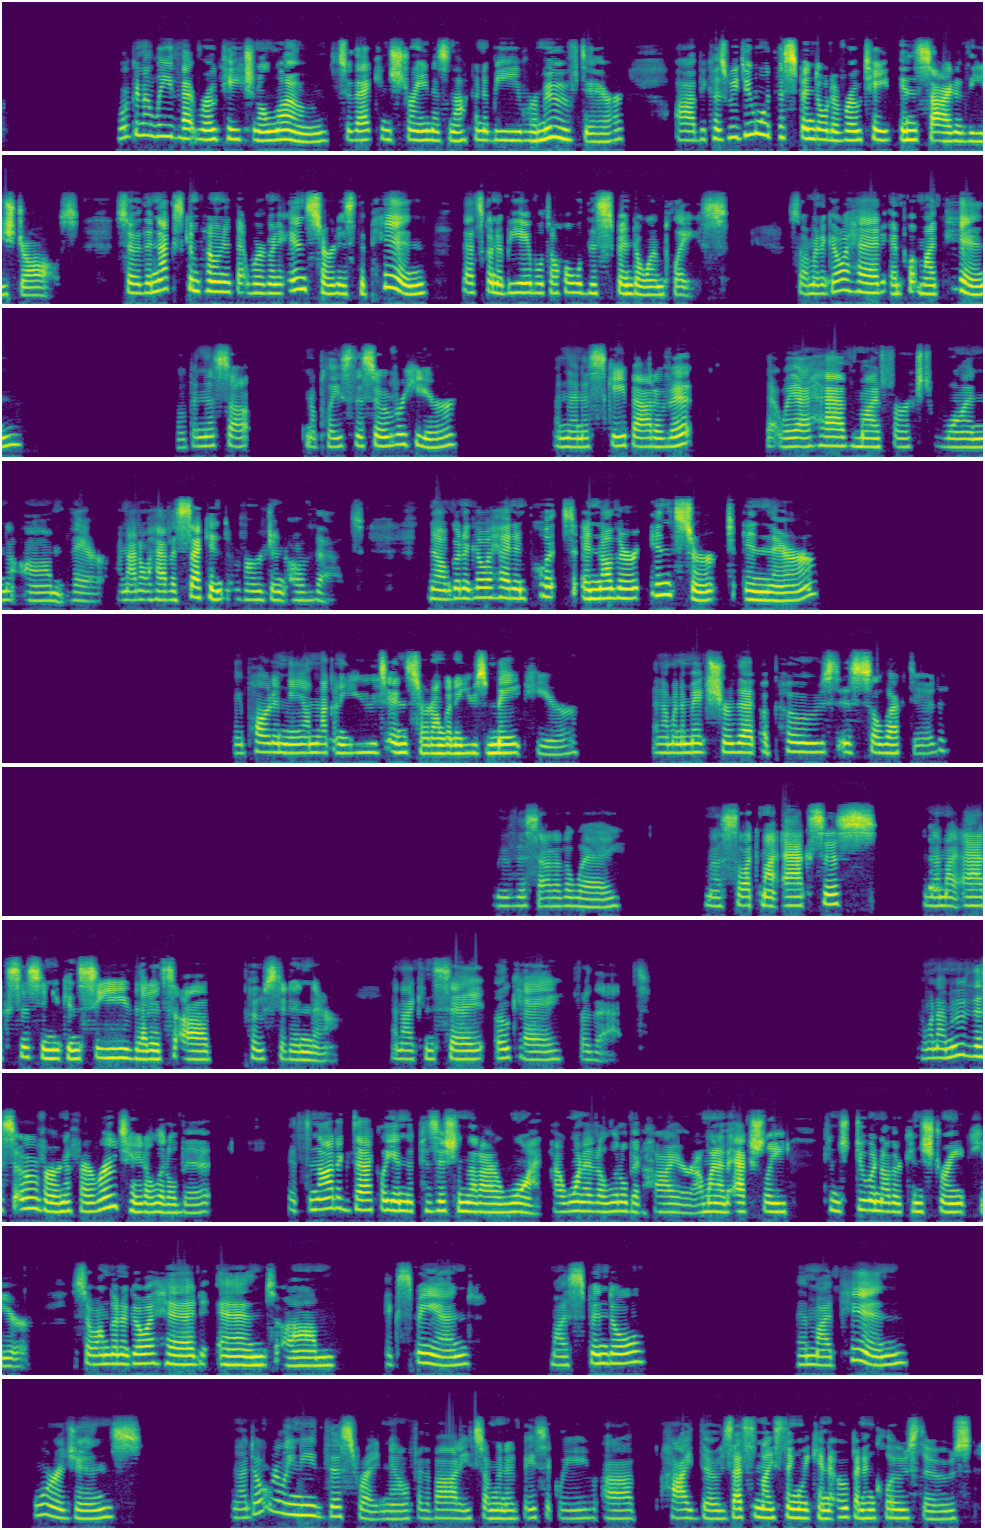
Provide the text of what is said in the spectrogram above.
We're going to leave that rotation alone, so that constraint is not going to be removed there, uh, because we do want the spindle to rotate inside of these jaws. So the next component that we're going to insert is the pin that's going to be able to hold this spindle in place. So I'm going to go ahead and put my pin, open this up, I'm going to place this over here and then escape out of it. That way I have my first one um, there and I don't have a second version of that. Now I'm going to go ahead and put another insert in there. Okay, pardon me, I'm not going to use insert, I'm going to use mate here. And I'm going to make sure that opposed is selected. Move this out of the way. I'm going to select my axis and then my axis and you can see that it's uh, posted in there and I can say OK for that. When I move this over, and if I rotate a little bit, it's not exactly in the position that I want. I want it a little bit higher. I want to actually do another constraint here. So I'm going to go ahead and um, expand my spindle and my pin origins and I don't really need this right now for the body, so I'm going to basically uh, hide those. That's the nice thing, we can open and close those.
